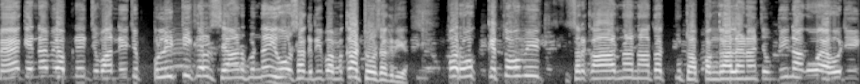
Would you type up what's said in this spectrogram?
ਮੈਂ ਕਹਿੰਦਾ ਵੀ ਆਪਣੇ ਜਵਾਨੇ 'ਚ ਪੋਲੀਟੀਕਲ ਸਿਆਣਪ ਨਹੀਂ ਹੋ ਸਕਦੀ, ਭਾਵੇਂ ਘੱਟ ਹੋ ਸਕਦੀ ਹੈ। ਪਰ ਉਹ ਕਿਤੋਂ ਵੀ ਸਰਕਾਰ ਨਾਲ ਨਾ ਤਾਂ ਪੁੱਠਾ ਪੰਗਾ ਲੈਣਾ ਚਾਹੁੰਦੀ, ਨਾ ਕੋਈ ਇਹੋ ਜੀ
